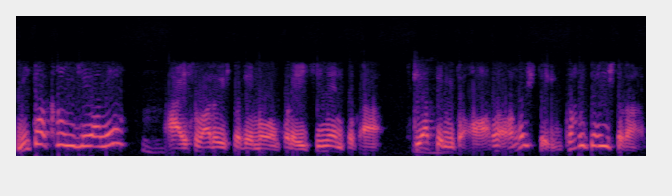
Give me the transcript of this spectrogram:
見た感じはね、愛想悪い人でも、これ1年とか付き合ってみると、あれ、あの人、意外といい人だなと。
